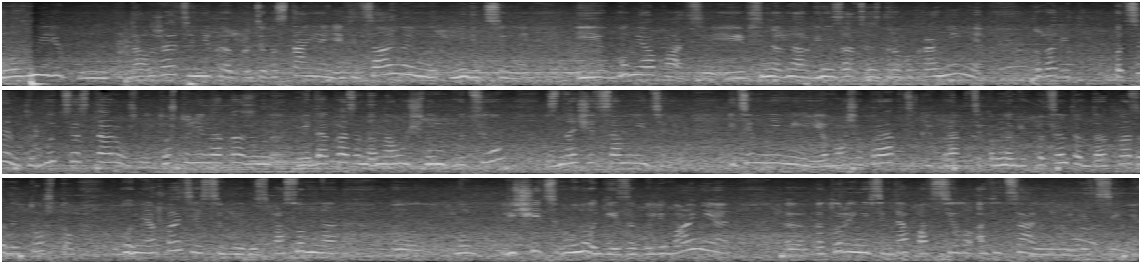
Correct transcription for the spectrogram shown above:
но в мире продолжается некое противостояние официальной медицины и гомеопатии. И Всемирная организация здравоохранения говорит, пациенты, будьте осторожны, то, что не, наказано, не доказано научным путем, значит сомнительно. И тем не менее, ваша практика и практика многих пациентов доказывает то, что гомеопатия сегодня способна э, ну, лечить многие заболевания, э, которые не всегда под силу официальной медицине.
